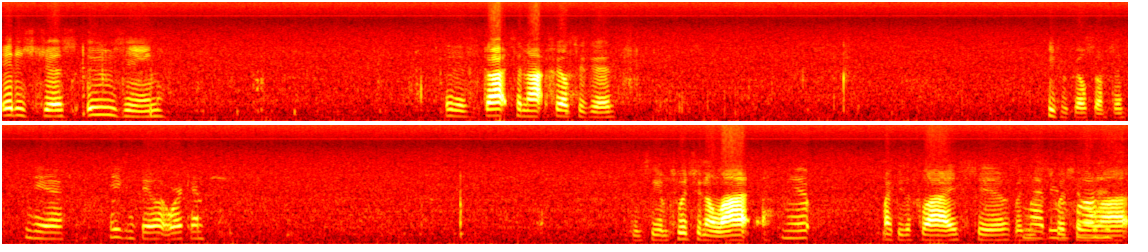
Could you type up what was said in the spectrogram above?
It is just oozing. It has got to not feel too good. You can feel something. Yeah, you can feel it working. You can see him twitching a lot. Yep. Might be the flies too, but Might he's twitching a lot.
